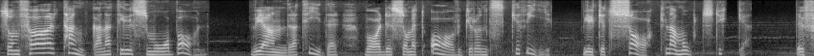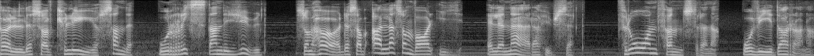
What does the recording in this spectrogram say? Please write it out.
som för tankarna till små barn. Vid andra tider var det som ett avgrundsskri, vilket saknar motstycke. Det följdes av klösande och ristande ljud som hördes av alla som var i eller nära huset, från fönstren och vid dörrarna.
